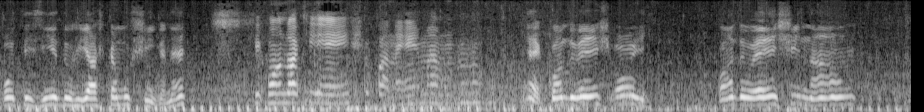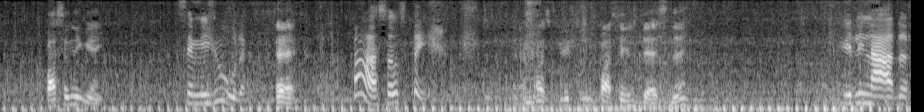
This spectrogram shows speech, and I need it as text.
pontezinha do Riacho Camuxinga, né? Que quando aqui enche o Panema. hum, É, quando enche, oi, quando enche não passa ninguém. Você me jura? É, Passa os peixes. é mas peixe não passa, eles descem, né? Ele nada.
